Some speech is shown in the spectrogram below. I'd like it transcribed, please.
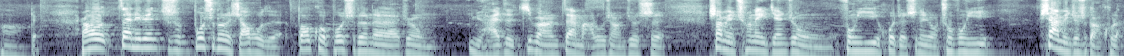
哦，对然后在那边就是波士顿的小伙子，包括波士顿的这种女孩子，基本上在马路上就是上面穿了一件这种风衣或者是那种冲锋衣，下面就是短裤了。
